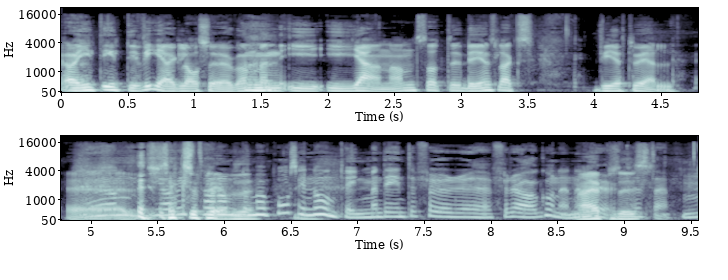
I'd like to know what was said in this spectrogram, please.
ja, inte, inte i VR-glasögon, men i, i hjärnan. Så att det är en slags virtuell eh, Ja, har de, sexupplevelse. de har på sig någonting men det är inte för, eh, för ögonen. Nej, precis. Mm.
